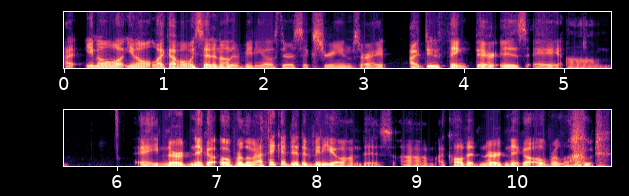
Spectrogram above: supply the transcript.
I, you know you know, like I've always said in other videos, there's extremes, right? I do think there is a um a nerd nigga overload. I think I did a video on this. Um, I called it nerd nigga overload.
